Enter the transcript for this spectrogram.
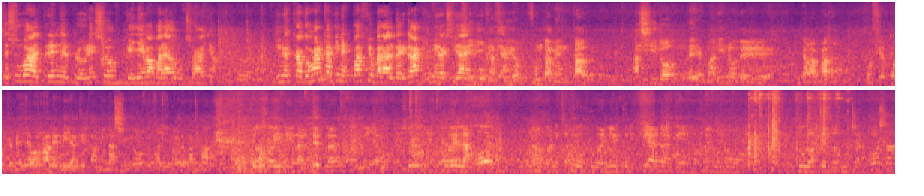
se suba al tren del progreso que lleva parado muchos años. Y nuestra comarca tiene espacio para albergar universidades La fundamental ha sido de Marino de, de Alarmada por cierto, que me lleva una alegría que también ha sido marino de la Armada. Yo soy del Altiplano, me llamo Jesús, estuve en la JOP, una organización juvenil cristiana que en los años estuvo haciendo muchas cosas,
